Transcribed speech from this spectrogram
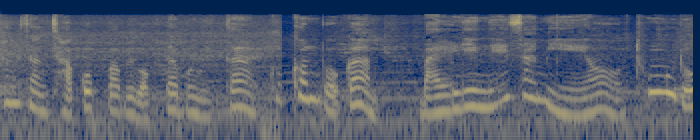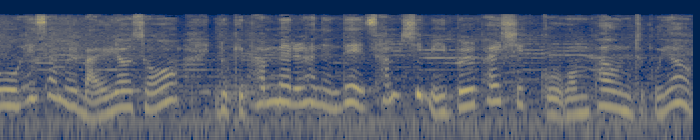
항상 잡곡밥을 먹다 보니까 cucumber가 말린 해삼이에요. 통으로 해삼을 말려서 이렇게 판매를 하는데 32불 89 one pound고요.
